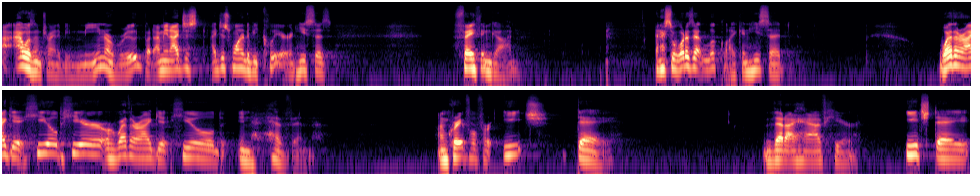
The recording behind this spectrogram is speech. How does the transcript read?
I wasn't trying to be mean or rude, but I mean, I just, I just wanted to be clear. And he says, faith in God. And I said, What does that look like? And he said, Whether I get healed here or whether I get healed in heaven, I'm grateful for each day that I have here. Each day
